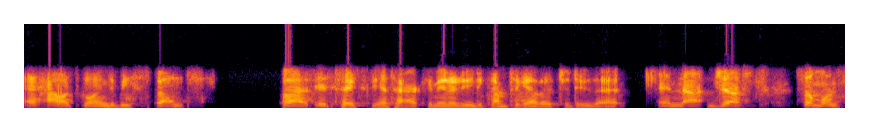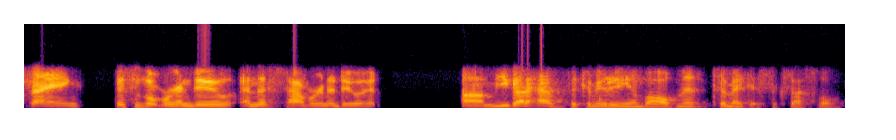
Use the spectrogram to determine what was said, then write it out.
and how it's going to be spent. But it takes the entire community to come together to do that and not just someone saying, this is what we're going to do and this is how we're going to do it. Um, you got to have the community involvement to make it successful.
